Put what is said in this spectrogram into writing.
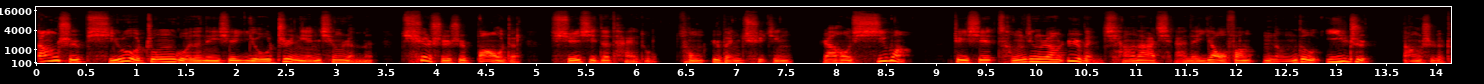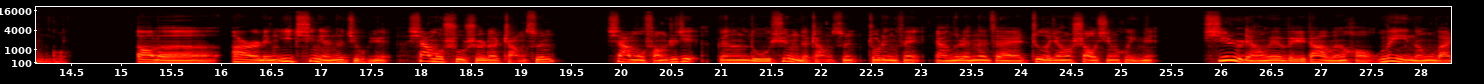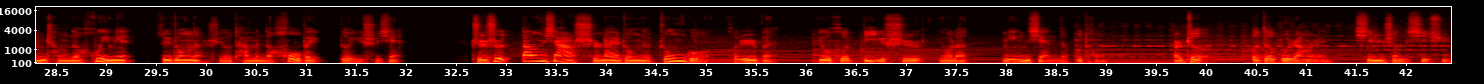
当时疲弱中国的那些有志年轻人们，确实是抱着学习的态度从日本取经，然后希望。这些曾经让日本强大起来的药方，能够医治当时的中国。到了二零一七年的九月，夏目漱石的长孙夏目房之介跟鲁迅的长孙周令飞两个人呢，在浙江绍兴会面。昔日两位伟大文豪未能完成的会面，最终呢是由他们的后辈得以实现。只是当下时代中的中国和日本，又和彼时有了。明显的不同，而这不得不让人心生唏嘘。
